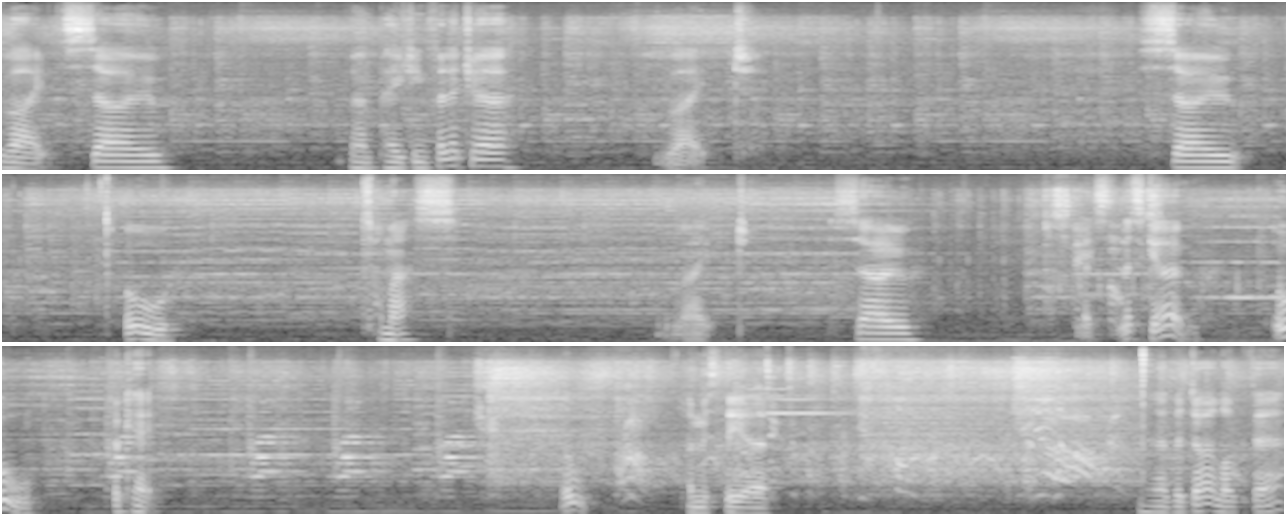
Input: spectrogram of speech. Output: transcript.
Right, so rampaging villager. Right. So, oh, Tomas. Right. So let's let's go. Ooh. Okay. Oh, I missed the uh, uh, the dialogue there.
